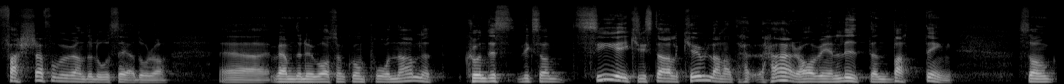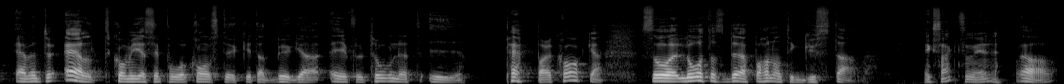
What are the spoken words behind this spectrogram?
farsa, får vi ändå lov att säga då, då eh, vem det nu var som kom på namnet, kunde liksom se i kristallkulan att här- här har vi en liten batting som eventuellt kommer ge sig på konststycket att bygga Eiffeltornet i pepparkaka. Så låt oss döpa honom till Gustav. Exakt så är det. Ja.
